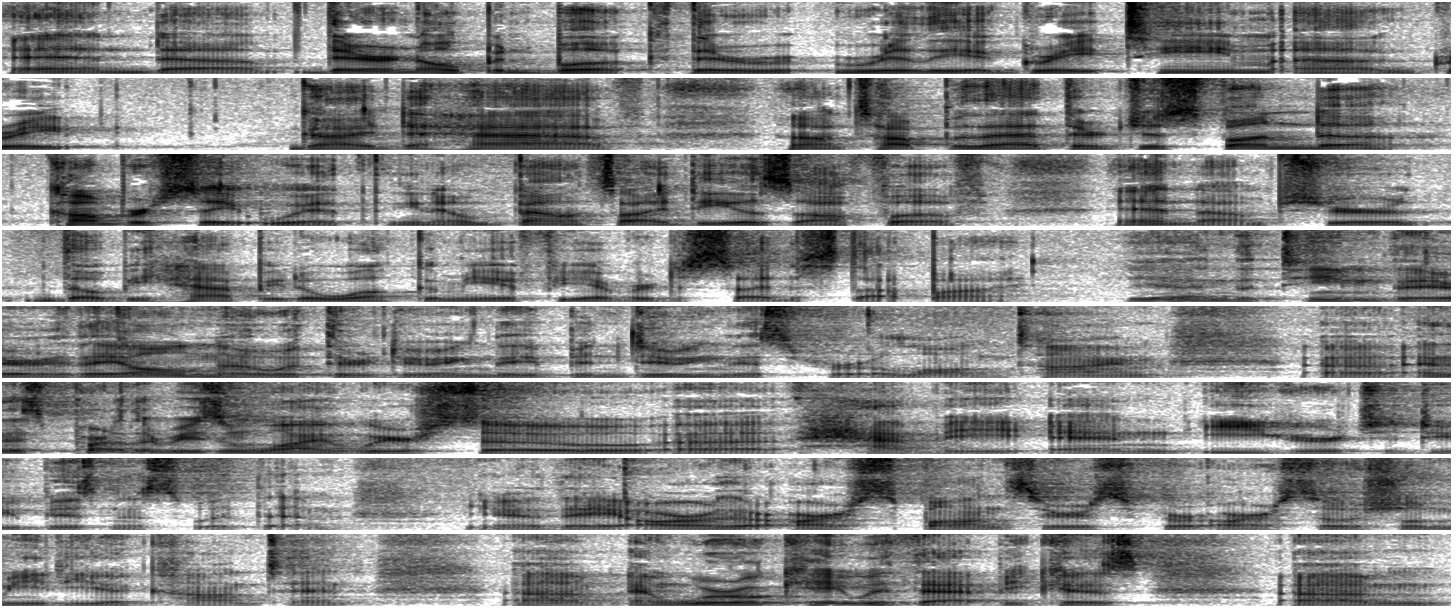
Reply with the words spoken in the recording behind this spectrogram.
and uh, they're an open book. They're really a great team, a great guide to have. On top of that, they're just fun to conversate with, you know, bounce ideas off of, and I'm sure they'll be happy to welcome you if you ever decide to stop by. Yeah, and the team there, they all know what they're doing. They've been doing this for a long time. Uh, and that's part of the reason why we're so uh, happy and eager to do business with them. You know, they are our sponsors for our social media content. Um, and we're okay with that because um,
